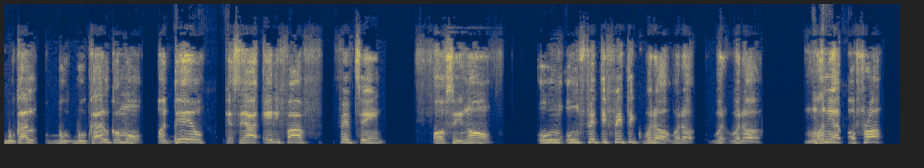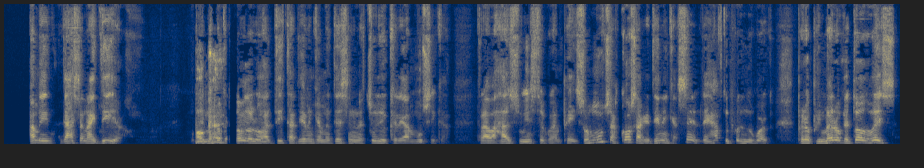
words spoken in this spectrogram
buscar bu buscar como a deal que sea 85-15 o si no un un 50-50 with a with a with, with a money up, front? I mean, that's an idea. Okay. Que los artistas tienen que meterse en el estudio y crear música, trabajar su Instagram page. Son muchas cosas que tienen que hacer. They have to put in the work. Pero primero que todo es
